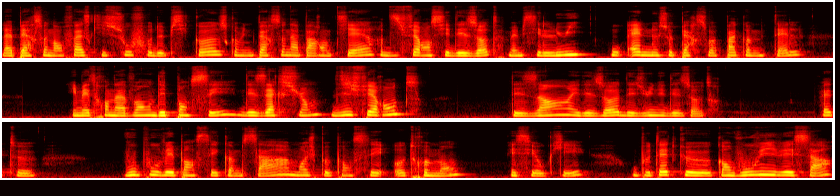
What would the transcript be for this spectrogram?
la personne en face qui souffre de psychose, comme une personne à part entière, différenciée des autres, même si lui ou elle ne se perçoit pas comme tel, et mettre en avant des pensées, des actions différentes des uns et des autres, des unes et des autres. En fait, euh, vous pouvez penser comme ça, moi je peux penser autrement, et c'est ok. Ou peut-être que quand vous vivez ça,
